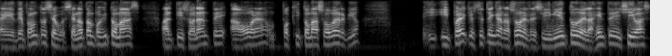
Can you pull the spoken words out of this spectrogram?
eh, de pronto se, nota un poquito más altisonante ahora, un poquito más soberbio, y, puede que usted tenga razón, el recibimiento de la gente de Chivas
